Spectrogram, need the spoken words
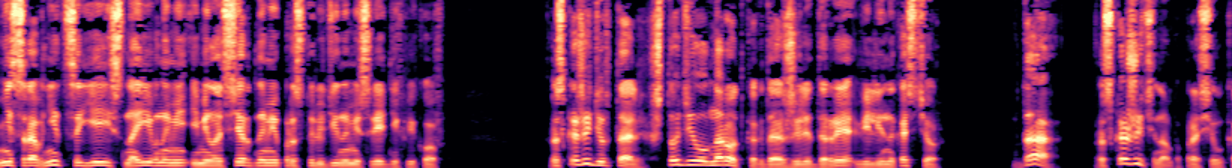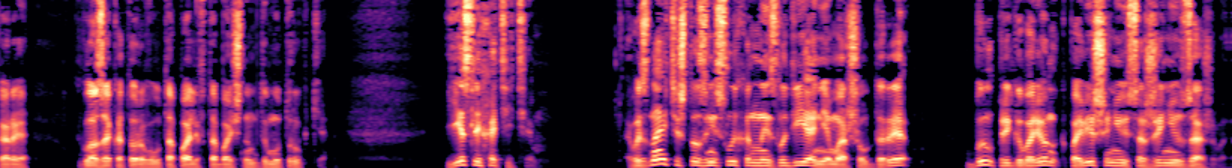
не сравнится ей с наивными и милосердными простолюдинами средних веков. Расскажи, Дюрталь, что делал народ, когда жили Дере, вели на костер? Да, расскажите нам, попросил Каре, глаза которого утопали в табачном дыму трубки. Если хотите. Вы знаете, что за неслыханное злодеяние маршал Дере был приговорен к повешению и сожжению заживо?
